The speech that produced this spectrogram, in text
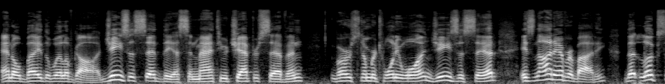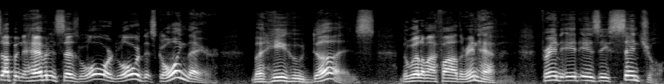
and obey the will of God. Jesus said this in Matthew chapter 7, verse number 21. Jesus said, It's not everybody that looks up into heaven and says, Lord, Lord, that's going there, but he who does the will of my Father in heaven. Friend, it is essential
